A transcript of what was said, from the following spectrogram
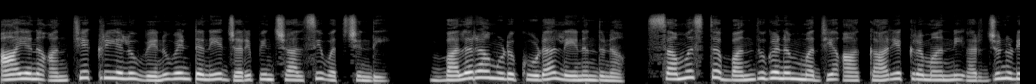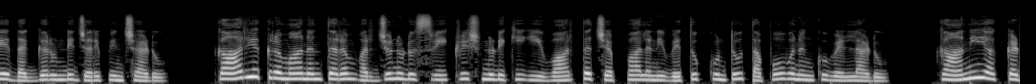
ఆయన అంత్యక్రియలు వెనువెంటనే జరిపించాల్సి వచ్చింది. బలరాముడు కూడా లేనందున సమస్త బంధుగణం మధ్య ఆ కార్యక్రమాన్ని అర్జునుడే దగ్గరుండి జరిపించాడు. కార్యక్రమానంతరం అర్జునుడు శ్రీకృష్ణుడికి ఈ వార్త చెప్పాలని వెతుక్కుంటూ తపోవనంకు వెళ్ళాడు కాని అక్కడ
